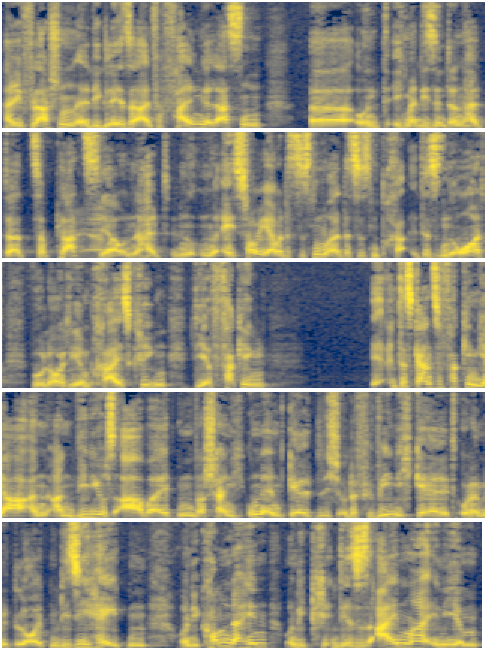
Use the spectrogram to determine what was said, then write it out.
Hat die Flaschen, äh, die Gläser einfach fallen gelassen, äh, und ich meine, die sind dann halt da zerplatzt, ja. und halt, nur, ey, sorry, aber das ist nun mal, das ist ein, Pre- das ist ein Ort, wo Leute ihren Preis kriegen, die ihr fucking das ganze fucking Jahr an, an Videos arbeiten, wahrscheinlich unentgeltlich oder für wenig Geld oder mit Leuten, die sie haten. Und die kommen dahin und die, das ist einmal in ihrem,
